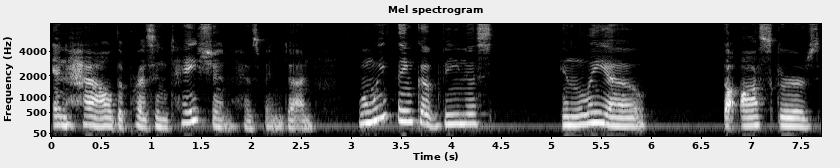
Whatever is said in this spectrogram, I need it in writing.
and how the presentation has been done. When we think of Venus in Leo, the Oscars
